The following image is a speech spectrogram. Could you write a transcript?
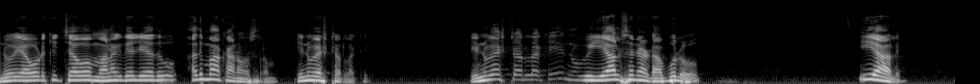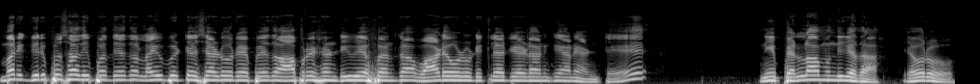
నువ్వు ఎవరికి ఇచ్చావో మనకు తెలియదు. అది మాకు అనవసరం. ఇన్వెస్టర్లకి ఇన్వెస్టర్లకి నువ్వు ఇవ్వాల్సిన డబ్బులు ఇవ్వాలి మరి గిరిప్రసాద్ ఇప్పుడు ఏదో లైవ్ పెట్టేశాడు రేపు ఏదో ఆపరేషన్ డివిఎఫ్ అంతా వాడేవాడు డిక్లేర్ చేయడానికి అని అంటే నీ పెళ్ళాం ఉంది కదా ఎవరు?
